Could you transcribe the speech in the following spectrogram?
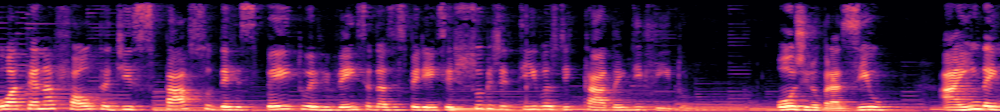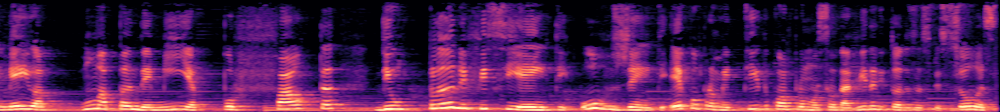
ou até na falta de espaço de respeito e vivência das experiências subjetivas de cada indivíduo. Hoje no Brasil, ainda em meio a uma pandemia por falta de um plano eficiente, urgente e comprometido com a promoção da vida de todas as pessoas,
